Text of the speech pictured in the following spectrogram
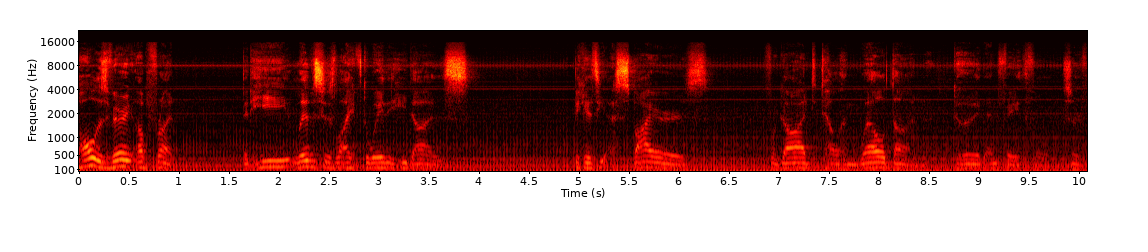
Paul is very upfront that he lives his life the way that he does because he aspires for God to tell him, Well done, good and faithful servant.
